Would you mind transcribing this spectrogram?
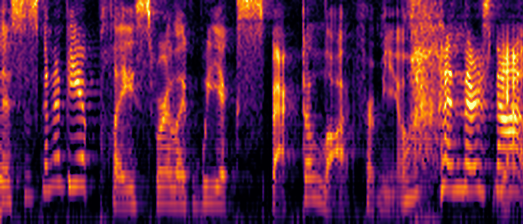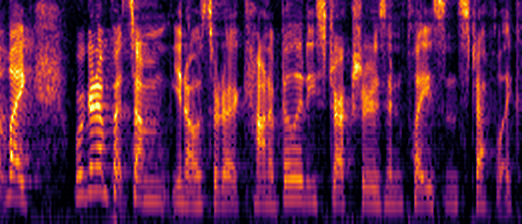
this is going to be a place where like we expect a lot from you. And there's not Yeah. like we're going to put some, you know, sort of accountability structures in place and stuff like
